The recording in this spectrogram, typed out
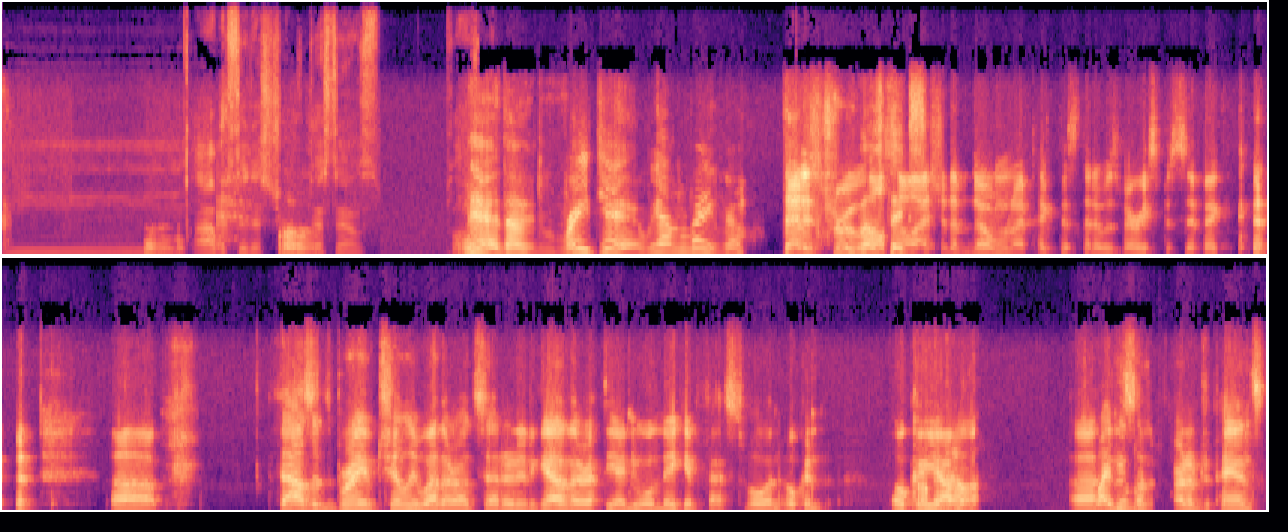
Mm, I would say that's true. That sounds. plausible. Yeah, the rave. Yeah, we having a rave, yo. That is true. Well, also, sticks. I should have known when I picked this that it was very specific. uh, thousands brave chilly weather on Saturday to gather at the annual Naked Festival in Okan- Okayama, uh, White in the people? southern part of Japan's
